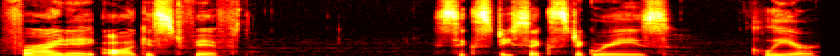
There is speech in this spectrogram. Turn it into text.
Friday, August 5th. 66 degrees, clear.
